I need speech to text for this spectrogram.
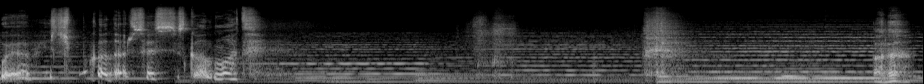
bu ev hiç bu kadar sessiz kalmadı. Ana.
